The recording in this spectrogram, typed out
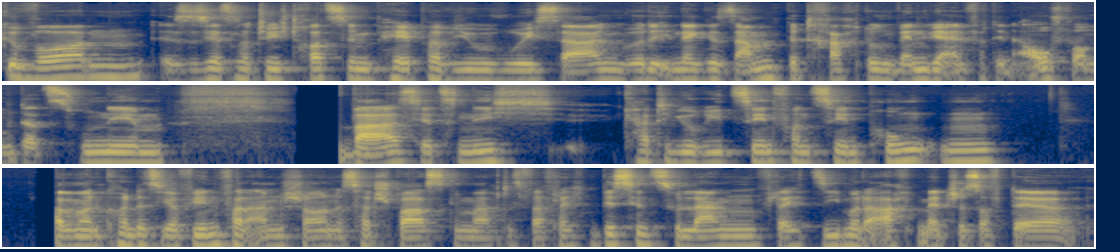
geworden. Es ist jetzt natürlich trotzdem Pay-per-View, wo ich sagen würde, in der Gesamtbetrachtung, wenn wir einfach den Aufbau mit dazu nehmen, war es jetzt nicht Kategorie 10 von 10 Punkten, aber man konnte sich auf jeden Fall anschauen. Es hat Spaß gemacht. Es war vielleicht 'n bisschen zu lang, vielleicht 7 oder 8 Matches auf der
